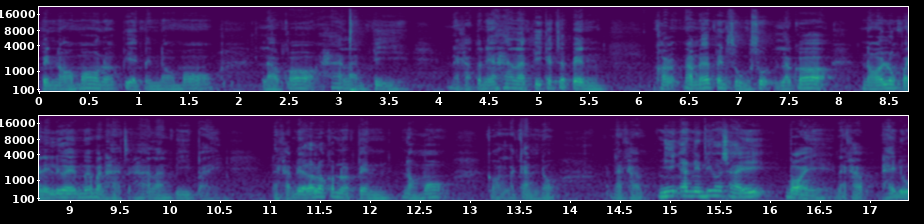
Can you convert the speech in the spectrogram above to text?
เป็น normal เนอะเปลี่ยนเป็น normal แล้วก็ 5 ล้านปีนะครับตัวนี้ 5 ล้านปีก็จะเป็นนำได้เป็นสูงสุด แล้วก็น้อยลงไปเรื่อยๆ เมื่อมันห่างจาก 5 ล้านปีไปนะครับเดี๋ยวเรากำหนดเป็น normal ก่อนละกันเนาะนะครับมีอีกอันหนึงที่เขาใช้บ่อยนะครับให้ดู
